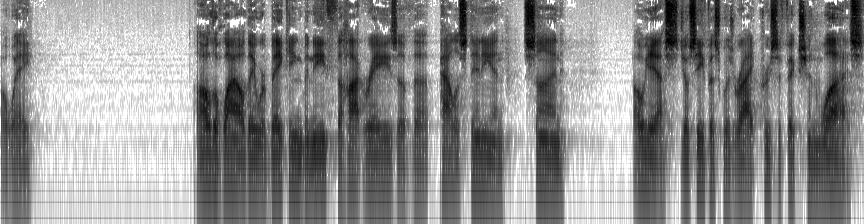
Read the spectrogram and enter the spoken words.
away. All the while, they were baking beneath the hot rays of the Palestinian sun. Oh, yes, Josephus was right. Crucifixion was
